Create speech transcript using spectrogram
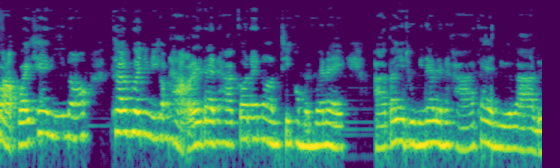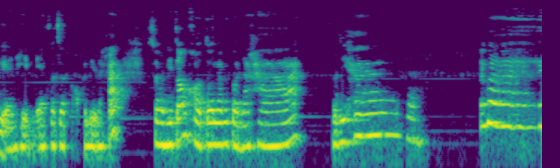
ฝากไว้แค่นี้เนาะถ้าเพื่อนยังมีคำถามอะไรใดนะคะ ก็แน่นอนทิ้งคอมเมนต์ไว้ในใต้ YouTube นี้ได้เลยนะคะ ถ้าแอนมีเวลาหรือแอนเห็นเนี่ยก็จะตอบไปเลยนะคะสำหรับวันนี้ต้องขอตัวลาไปก่อนนะคะ สวัสดีค่ะ บ๊ายบาย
